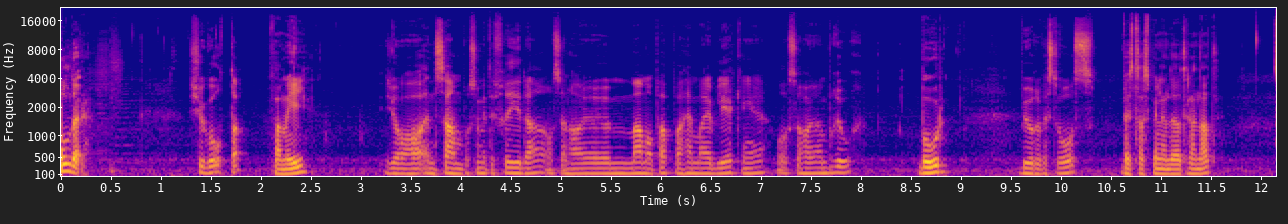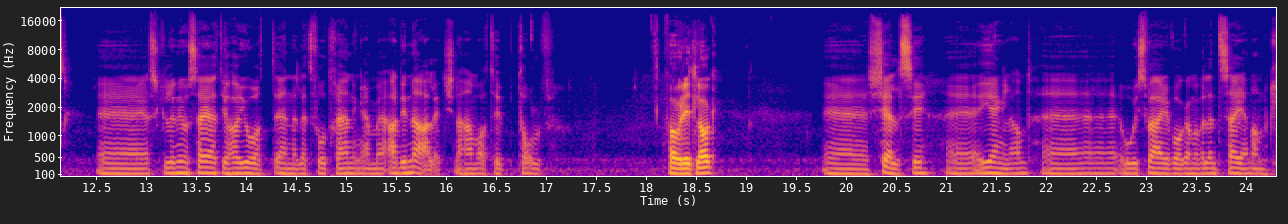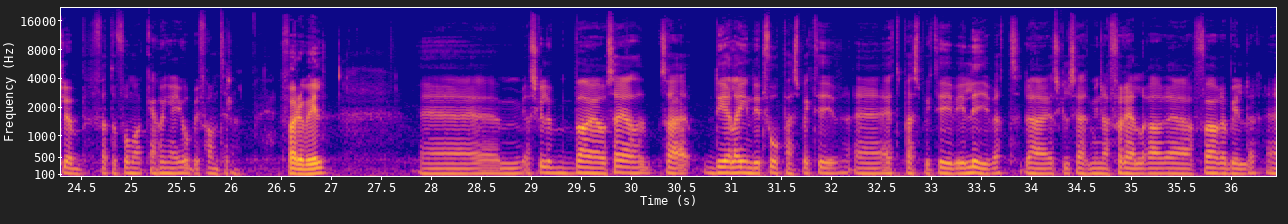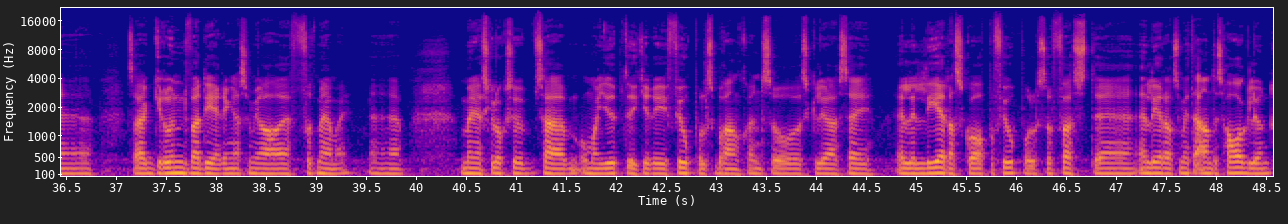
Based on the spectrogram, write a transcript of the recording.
Ålder? 28. Familj? Jag har en sambo som heter Frida och sen har jag mamma och pappa hemma i Blekinge och så har jag en bror. Bor? Bor i Västerås. Bästa spelen du har tränat? Eh, jag skulle nog säga att jag har gjort en eller två träningar med Adi Nalic när han var typ 12. Favoritlag? Eh, Chelsea eh, i England eh, och i Sverige vågar man väl inte säga någon klubb för att då får man kanske inga jobb i framtiden. Förebild? Ehm, jag skulle börja och säga så här, dela in det i två perspektiv. Eh, ett perspektiv i livet där jag skulle säga att mina föräldrar är förebilder. Eh, så här grundvärderingar som jag har fått med mig. Ehm, men jag skulle också, så här, om man djupdyker i fotbollsbranschen så skulle jag säga, eller ledarskap och fotboll, så först eh, en ledare som heter Anders Haglund.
